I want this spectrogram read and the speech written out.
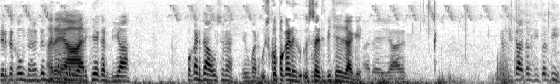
तेरे तक अरे पकड़ यार। क्या कर दिया। पकड़ जा उसने एक बार। उसको पकड़ उस साइड पीछे से जाके। अरे यार। जल्दी जा जल्दी जल्दी।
